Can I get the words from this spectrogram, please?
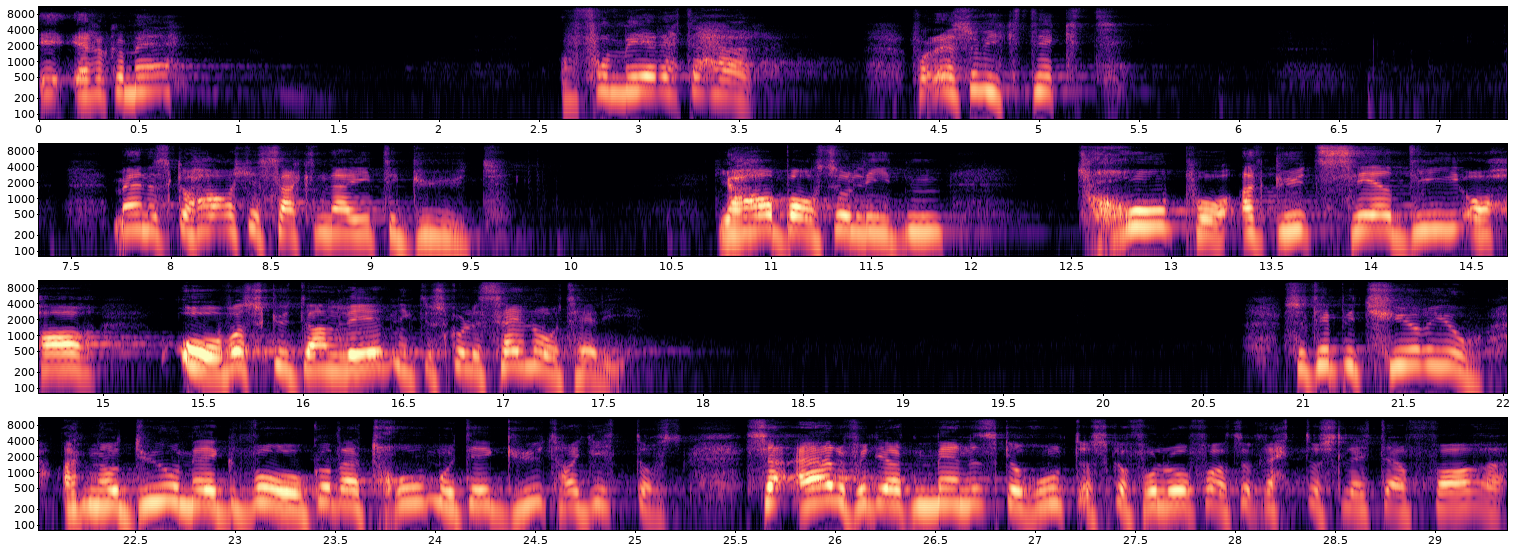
Er, er dere med? Få med dette her, for det er så viktig. Mennesker har ikke sagt nei til Gud. De har bare så liten tro på at Gud ser de og har overskudd anledning til å skulle si noe til dem. Så Det betyr jo at når du og meg våger å være tro mot det Gud har gitt oss, så er det fordi at mennesker rundt oss skal få lov for å rett og slett erfare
